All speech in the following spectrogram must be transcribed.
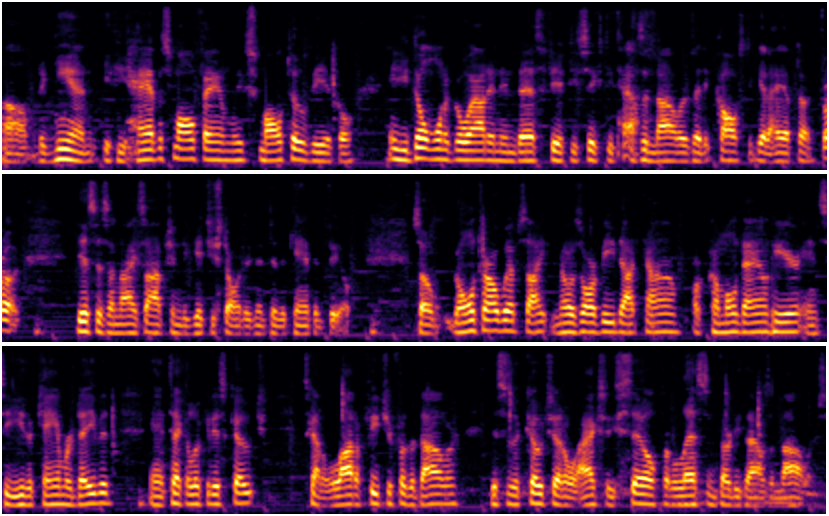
Uh, but again, if you have a small family, small tow vehicle, and you don't want to go out and invest fifty, sixty thousand dollars that it costs to get a half-ton truck, this is a nice option to get you started into the camping field. So go onto our website, millersrv.com, or come on down here and see either Cam or David and take a look at this coach. It's got a lot of feature for the dollar. This is a coach that will actually sell for less than $30,000.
